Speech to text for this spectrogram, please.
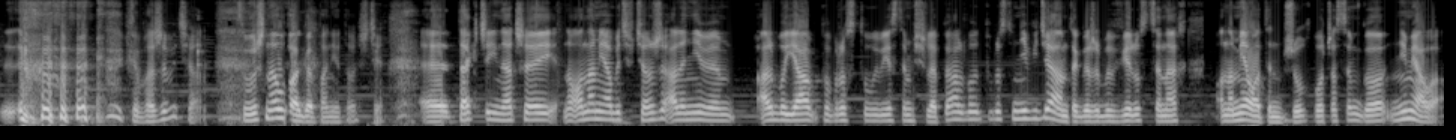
Chyba, że wyciąłem. Słuszna uwaga, panie Toście. E, tak czy inaczej, no ona miała być w ciąży, ale nie wiem, albo ja po prostu jestem ślepy, albo po prostu nie widziałem tego, żeby w wielu scenach ona miała ten brzuch, bo czasem go nie miała.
